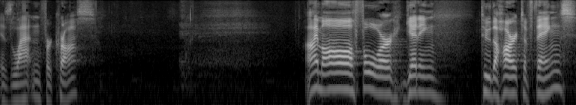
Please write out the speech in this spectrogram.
is Latin for cross? I'm all for getting to the heart of things.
